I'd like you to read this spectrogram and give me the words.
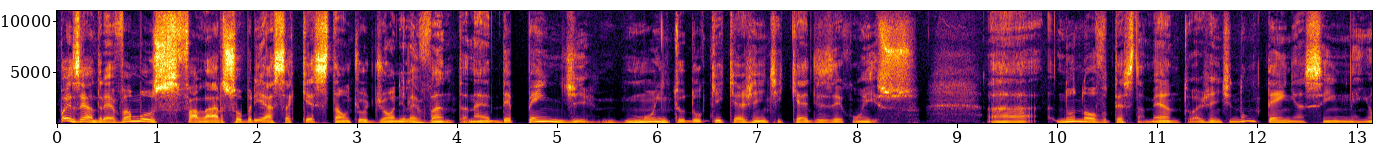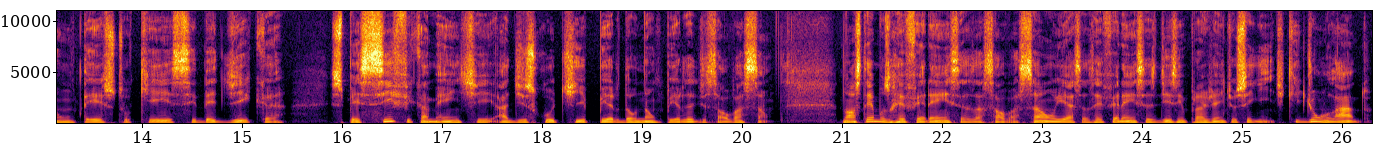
Pois é, André, vamos falar sobre essa questão que o Johnny levanta, né? Depende muito do que, que a gente quer dizer com isso. Uh, no Novo Testamento, a gente não tem assim nenhum texto que se dedica especificamente a discutir perda ou não perda de salvação. Nós temos referências à salvação e essas referências dizem para a gente o seguinte: que de um lado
